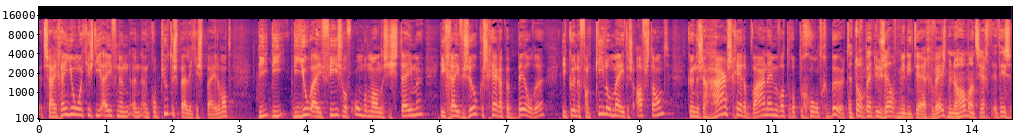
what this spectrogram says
het zijn geen jongetjes die even een, een, een computerspelletje spelen. Want die, die, die UAV's of onbemande systemen... die geven zulke scherpe beelden... die kunnen van kilometers afstand... kunnen ze haarscherp waarnemen wat er op de grond gebeurt. En toch bent u zelf militair geweest. Meneer Homan zegt, het is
